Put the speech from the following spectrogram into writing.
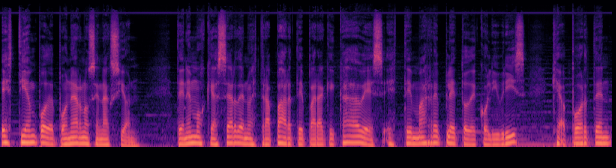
Es tiempo de ponernos en acción. Tenemos que hacer de nuestra parte para que cada vez esté más repleto de colibrís que aporten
